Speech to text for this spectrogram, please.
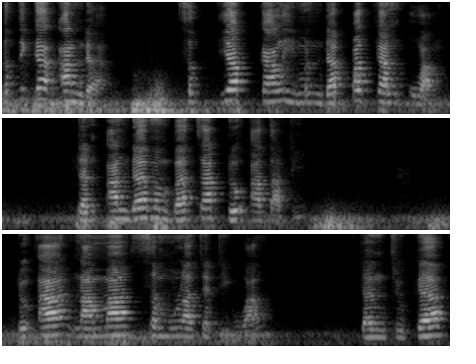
Ketika Anda setiap kali mendapatkan uang dan Anda membaca doa tadi, doa nama semula jadi uang dan juga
